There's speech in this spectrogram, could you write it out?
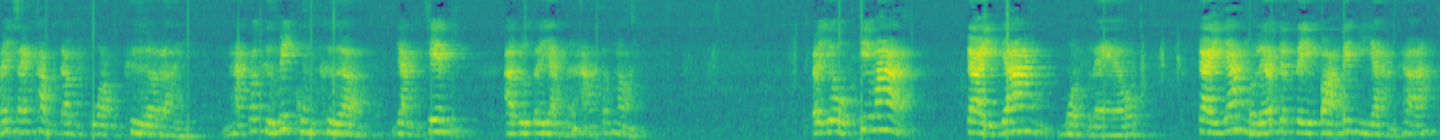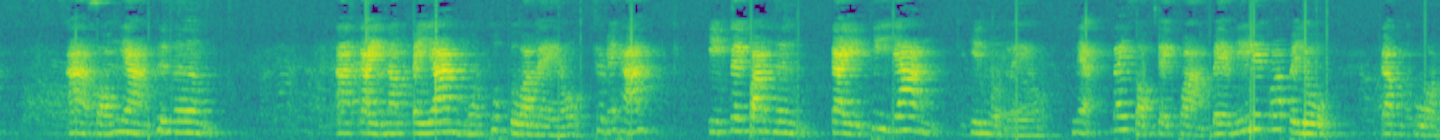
ไม่ใช้คำกำกวมคืออะไรนะคะก็คือไม่คุมเครืออย่างเช่นอาดูตัวอย่างเนื้อหาสักหน่อย ประโยคที่ว่าไก่ย่างหมดแล้ว ไก่ย่างหมดแล้วจะตีความได้กี่อย่างคะอ่าสองอย่างคือหนึ่งอาไก่นำไปย่างหมดทุกตัวแล้ว ใช่ไหมคะ อีกใจความหนึ่งไก่ที่ย่างกินหมดแล้ว เนี่ยได้สองใจความแบบนี้เรียกว่าประโยคกำกวม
